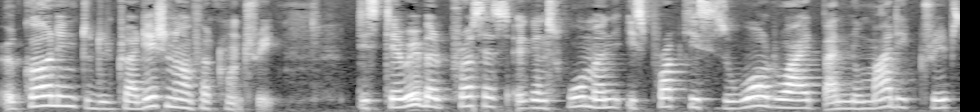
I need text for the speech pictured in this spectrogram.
according to the tradition of her country. This terrible process against women is practiced worldwide by nomadic tribes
